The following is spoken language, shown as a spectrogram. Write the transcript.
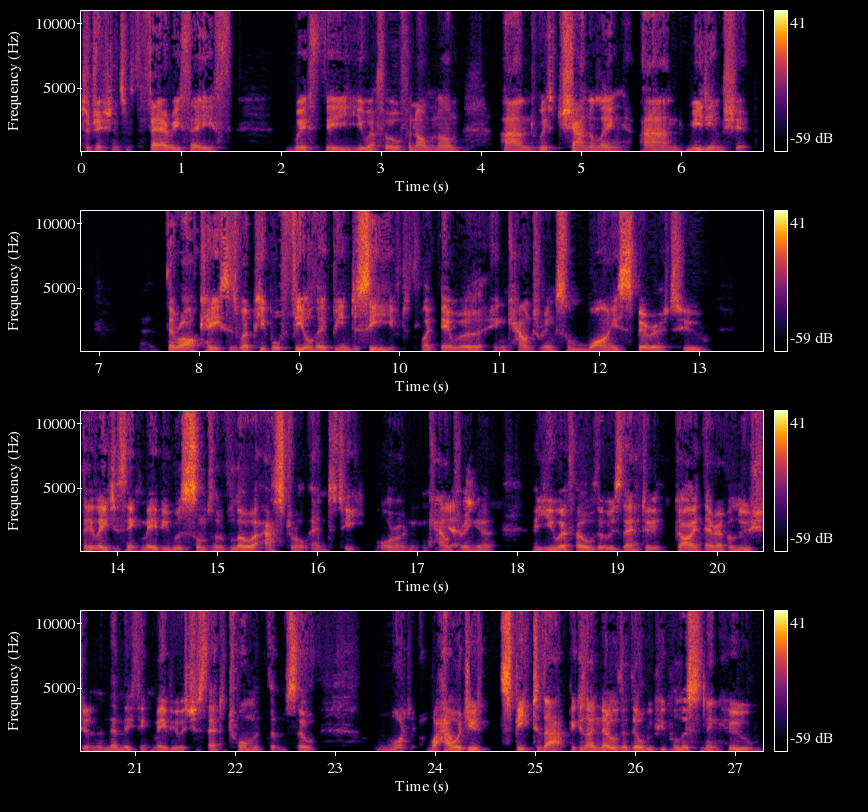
traditions, with the fairy faith, with the UFO phenomenon, and with channeling and mediumship, there are cases where people feel they've been deceived, like they were encountering some wise spirit who they later think maybe was some sort of lower astral entity or encountering yes. a, a UFO that was there to guide their evolution, and then they think maybe it was just there to torment them. So, what? How would you speak to that? Because I know that there will be people listening who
